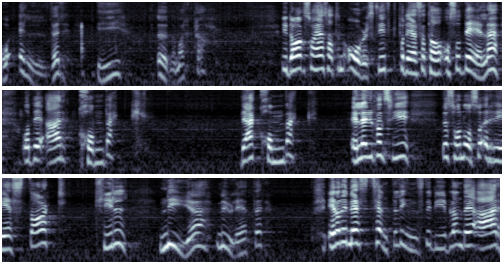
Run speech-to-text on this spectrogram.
og elver i ødemarka. I dag har jeg satt en overskrift på det jeg skal ta også dele, og det er 'comeback'. Det er comeback. Eller du kan si det er sånn også restart til nye muligheter. En av de mest kjente lignelsene i Bibelen det er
